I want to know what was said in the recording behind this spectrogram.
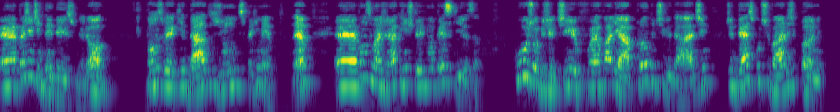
É, para a gente entender isso melhor, vamos ver aqui dados de um experimento. Né? É, vamos imaginar que a gente teve uma pesquisa, cujo objetivo foi avaliar a produtividade de 10 cultivares de pânico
